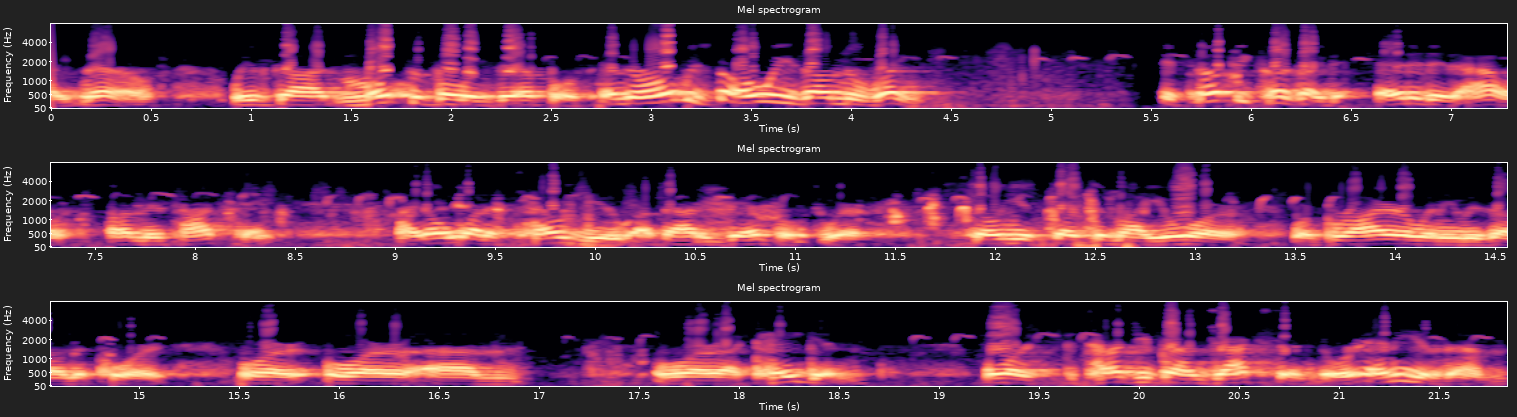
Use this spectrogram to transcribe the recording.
right now. We've got multiple examples, and they're almost always on the right. It's not because I've edited out on this hot take. I don't want to tell you about examples where Sonia Sotomayor or Breyer when he was on the court, or or um, or uh, Kagan, or Ketanji Brown Jackson, or any of them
